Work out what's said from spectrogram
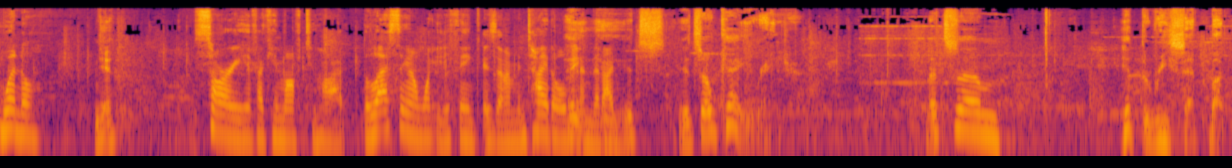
Wendell, Yeah? Sorry if I came off too hot. The last thing I want you to think is that I'm entitled Hey, and that hey, I. It's it's okay, Ranger. Let's um hit the reset button.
